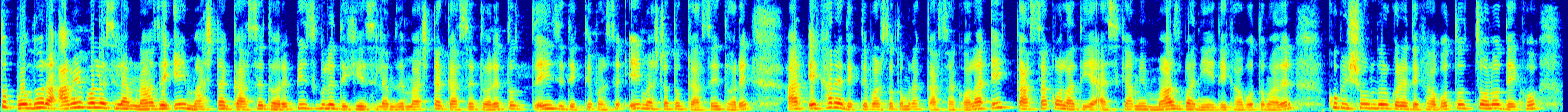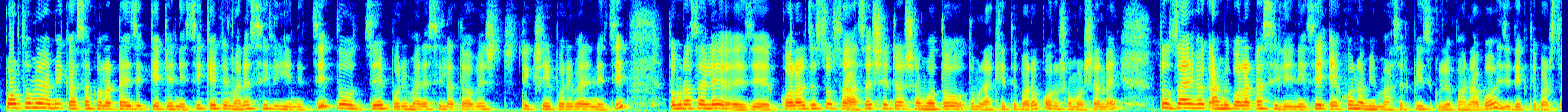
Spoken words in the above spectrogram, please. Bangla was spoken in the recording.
তো বন্ধুরা, আমি বলেছিলাম না যে এই মাছটা গাছে ধরে, পিসগুলো দেখিয়েছিলাম যে মাছটা গাছে ধরে। তো এই যে দেখতে পারছ, এই মাছটা তো গাছেই ধরে। আর এখানে দেখতে পারছ তোমরা কাঁচা কলা। এই কাঁচা কলা দিয়ে আজকে আমি মাছ বানিয়ে দেখাবো তোমাদের, খুবই সুন্দর করে দেখাবো। তো চলো দেখো, প্রথমে আমি কাঁচা কলাটা এই যে কেটে নিচ্ছি কেটে মানে সিলিয়ে নিচ্ছি। তো যে পরিমাণে সিলাতে হবে, ঠিক সেই পরিমাণে নিচ্ছি। তোমরা চাইলে যে কলার যে চোষা আছে, সেটা সম্ভবত তোমরা খেতে পারো, কোনো সমস্যা নাই। তো যাই হোক, আমি কলাটা সিলিয়ে নিয়েছি। এখন আমি মাছের পিসগুলো বানাবো, এই যে দেখতে পারছ।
